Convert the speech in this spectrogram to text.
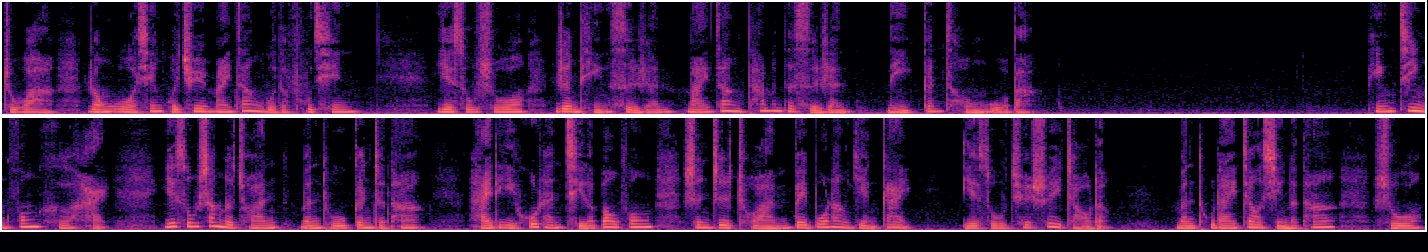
主啊，容我先回去埋葬我的父亲。”耶稣说：“任凭死人埋葬他们的死人，你跟从我吧。”平静风和海，耶稣上了船，门徒跟着他。海里忽然起了暴风，甚至船被波浪掩盖，耶稣却睡着了。门徒来叫醒了他，说：“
